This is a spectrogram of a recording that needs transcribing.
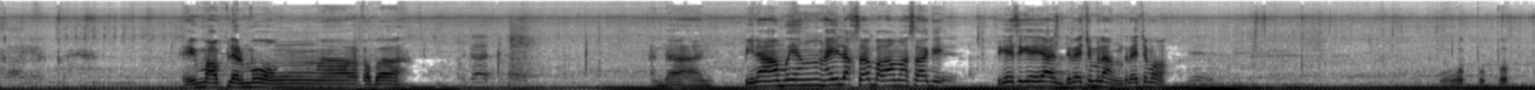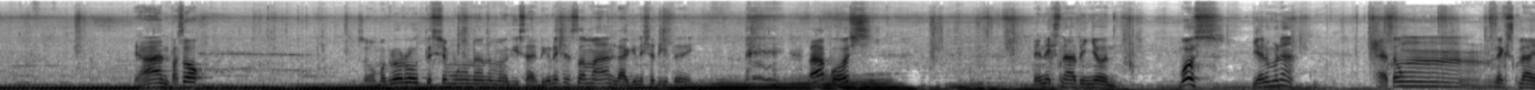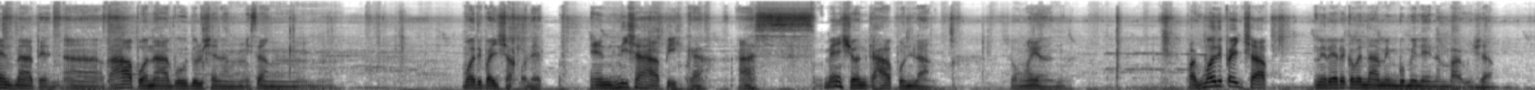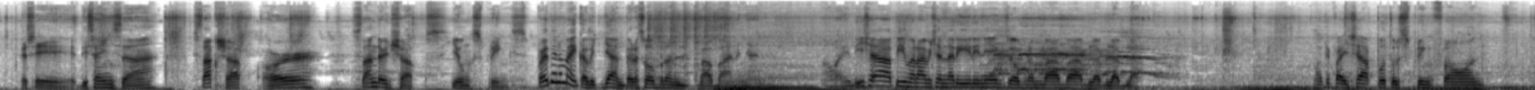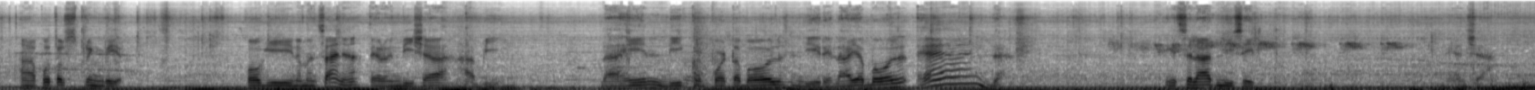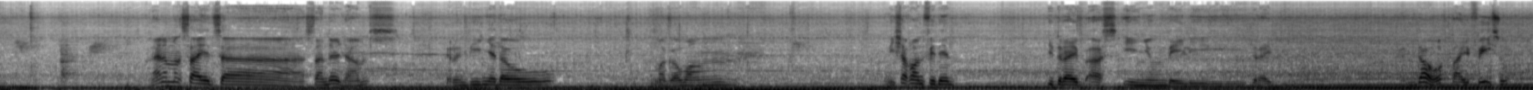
Eh, muffler mo, ang nakakaba. Tagad. Andahan. Pinahan mo yung Hilux ha, baka masagi. Sige, sige, yan. Diretso mo lang, diretso mo. Op, op, op. Yan, pasok. So, magro-road siya muna ng mag-isa. Hindi ko na siya samaan. Lagi na siya dito eh. Tapos, next natin yun. Boss, yan mo na. Etong next client natin, ah, kahapon nabudol siya ng isang modified shock ulit. And hindi siya happy ka. As mentioned, kahapon lang. So ngayon, pag modified shock, nire-recommend namin bumili ng bagong shock. Kasi design sa stock shock or standard shocks yung springs. Pwede na may kabit dyan pero sobrang baba na yan. Okay, hindi siya happy, marami siyang naririnig, sobrang baba, bla bla bla. Modified shock, putol spring front, ah, putol spring rear. Pogi naman sana pero hindi siya happy. Dahil hindi comfortable, hindi reliable, and higit sa lahat hindi safe. Ayan siya. Wala naman sayad sa standard hams pero hindi niya daw magawang hindi siya confident i-drive as in yung daily drive. Ganda oh, tayo face oh.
